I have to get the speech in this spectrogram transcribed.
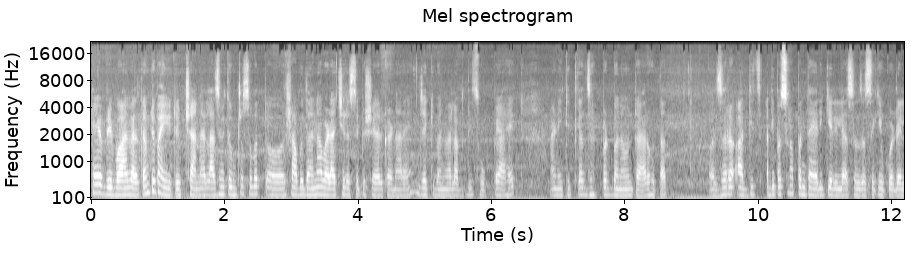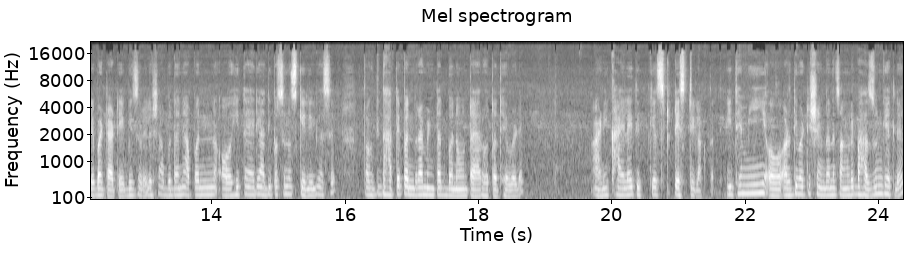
Hey everyone welcome to my YouTube channel आज मी तुमच्यासोबत शाबुदाना साबुदाणा वडाची रेसिपी शेअर करणार आहे जे की बनवायला अगदी सोपे आहेत आणि तितक्यात झटपट बनवून तयार होतात. जर आधीच आधीपासून आपण तयारी केलेली असेल जसे की उकडलेले बटाटे भिजवलेले साबुदाणे आपण ही तयारी आधीपासूनच केलेली असेल तर अगदी दहा ते पंधरा मिनटात बनवून तयार होतात हे वडे. आणि खायलाही तितकेच टेस्टी लागतात. इथे मी अर्धी वाटी शेंगदाणे चांगले भाजून घेतलेत.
